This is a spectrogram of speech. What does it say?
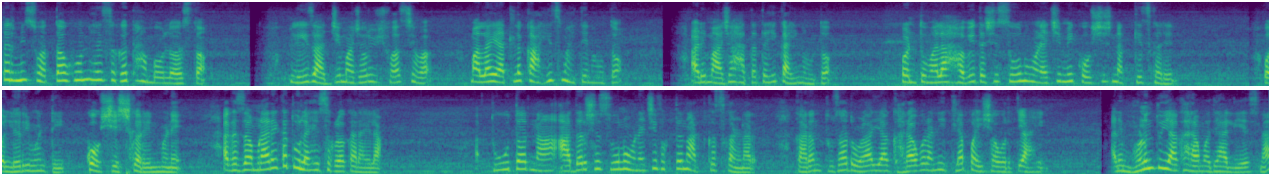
तर मी स्वतःहून हे सगळं थांबवलं असतं. प्लीज आजी माझ्यावर विश्वास ठेवा. मला यातलं काहीच माहिती नव्हतं आणि माझ्या हातातही काही नव्हतं. पण तुम्हाला हवी तशी सून होण्याची मी कोशिश नक्कीच करेन. पल्लरी म्हणते कोशिश करेन म्हणे. अगं जमणार आहे का तुला हे सगळं करायला? तू तर ना आदर्श सून होण्याची फक्त नाटकंच करणार कारण तुझा डोळा या घरावर आणि इथल्या पैशावरती आहे. आणि म्हणून तू या घरामध्ये आली आहेस ना?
